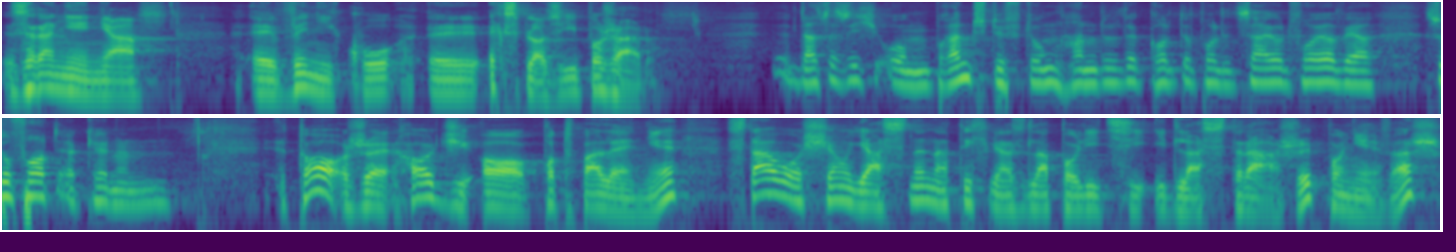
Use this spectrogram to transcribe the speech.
zranienia e, w wyniku e, eksplozji i pożaru. Dass es sich um Brandstiftung handelte, konnte Polizei und Feuerwehr sofort erkennen. To, że chodzi o podpalenie, stało się jasne natychmiast dla policji i dla straży, ponieważ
